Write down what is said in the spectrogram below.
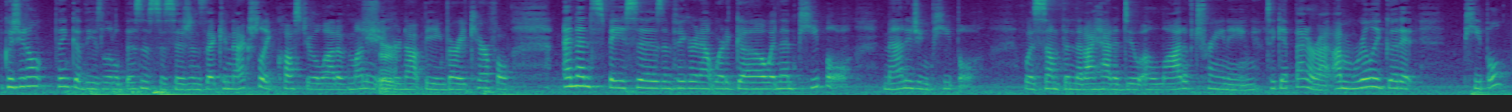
because you don't think of these little business decisions that can actually cost you a lot of money sure. if you're not being very careful. And then spaces and figuring out where to go, and then people, managing people was something that I had to do a lot of training to get better at. I'm really good at people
